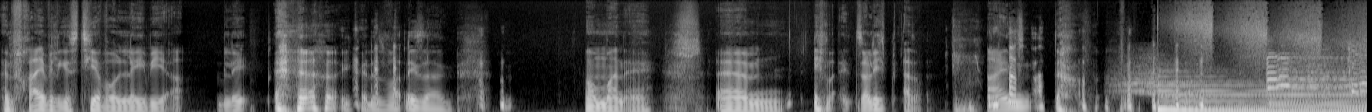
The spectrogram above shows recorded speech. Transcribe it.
ein freiwilliges Tierwohllebi äh, ich kann das Wort nicht sagen. Oh Mann, ey. Ähm, ich, soll ich, also ein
